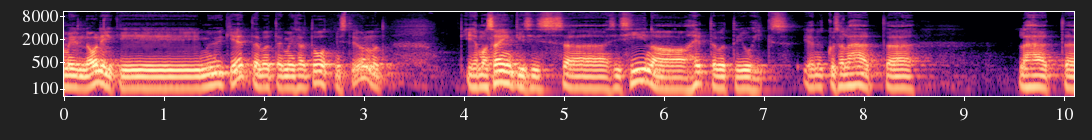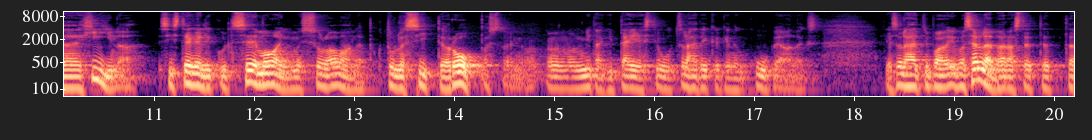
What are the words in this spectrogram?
meil oligi müügiettevõte, meil seal tootmist ei olnud. ja ma saingi siis, äh, siis Hiina ettevõtte juhiks ja nüüd, kui sa lähed, äh, lähed äh, Hiina siis tegelikult see maailm, mis sulle avaneb, tulles siit Euroopast on ju, on, on midagi täiesti uut, sa lähed ikkagi nagu kuu peale, eks. ja sa lähed juba, juba sellepärast, et, et,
